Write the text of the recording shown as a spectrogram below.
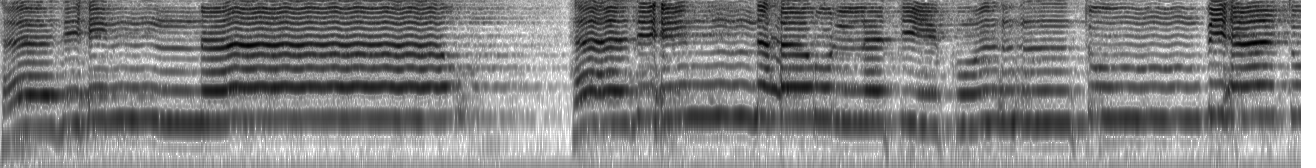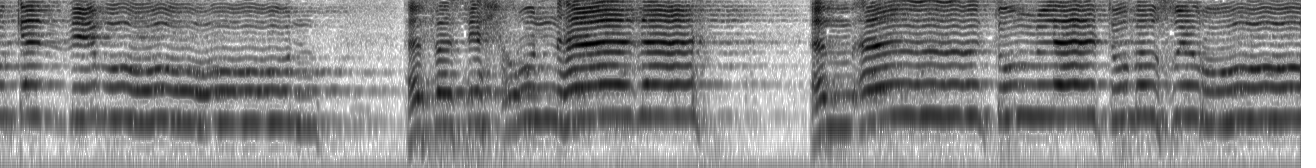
هذه النار هذه النار التي كنتم بها تكذبون. أفسحر هذا؟ أم أنتم لا تبصرون؟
